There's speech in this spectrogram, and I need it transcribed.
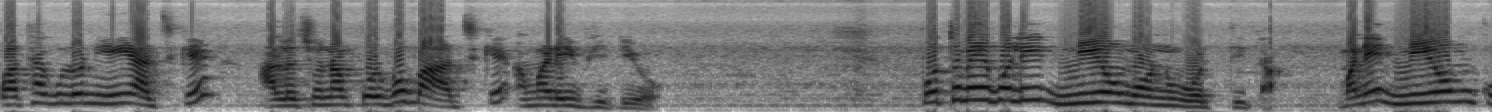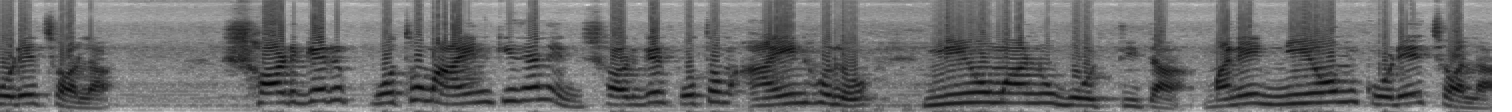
কথাগুলো নিয়েই আজকে আলোচনা করব বা আজকে আমার এই ভিডিও। প্রথমেই বলি নিয়ম অনুবর্তিতা মানে নিয়ম করে চলা। স্বর্গের প্রথম আইন কি জানেন? স্বর্গের প্রথম আইন হলো নিয়মানুবর্তিতা মানে নিয়ম করে চলা।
